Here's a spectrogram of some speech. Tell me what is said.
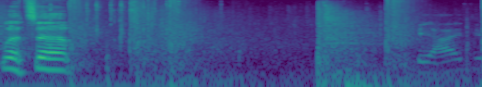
What's up? Behind you.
